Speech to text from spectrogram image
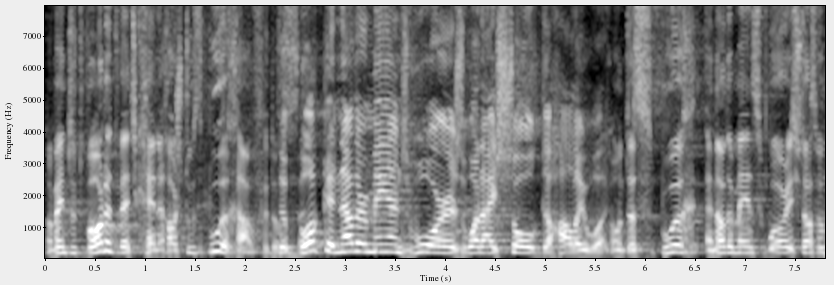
Und wenn du die Worte willst kennen kannst du das Buch kaufen. The book Another Man's War is what I sold to Hollywood. Und das Buch Another Man's War ist das, was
